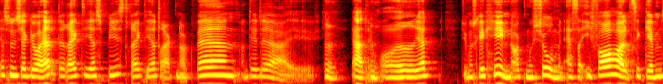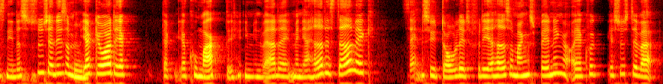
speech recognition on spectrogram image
jeg synes, jeg gjorde alt det rigtige. Jeg spiste rigtigt, jeg drak nok vand, og det der, øh, mm. jeg har lidt røget. Jeg, det er måske ikke helt nok motion, men altså i forhold til gennemsnittet, så synes jeg ligesom, mm. jeg gjorde det, jeg, jeg, jeg kunne magte det i min hverdag, men jeg havde det stadigvæk sindssygt dårligt, fordi jeg havde så mange spændinger, og jeg, kunne ikke, jeg synes, det var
